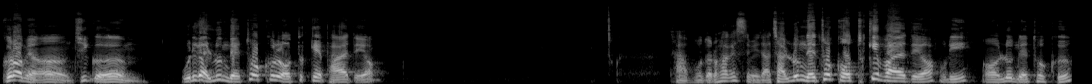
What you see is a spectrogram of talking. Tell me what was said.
그러면 지금 우리가 룬 네트워크를 어떻게 봐야 돼요? 자, 보도록 하겠습니다. 자, 룸 네트워크 어떻게 봐야 돼요? 우리 어, 룸 네트워크.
